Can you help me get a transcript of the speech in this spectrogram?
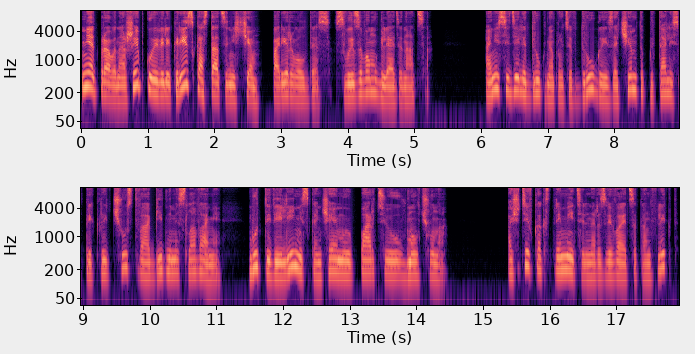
«Нет права на ошибку, и велик риск остаться ни с чем», — парировал Десс, с вызовом глядя на отца. Они сидели друг напротив друга и зачем-то пытались прикрыть чувства обидными словами, будто вели нескончаемую партию в молчуна. Ощутив, как стремительно развивается конфликт,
